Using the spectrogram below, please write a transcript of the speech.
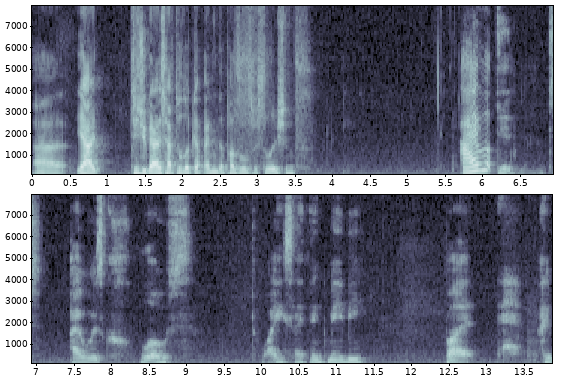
Uh, yeah, did you guys have to look up any of the puzzles or solutions? I w- Didn't. I was close twice, I think, maybe. But I,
